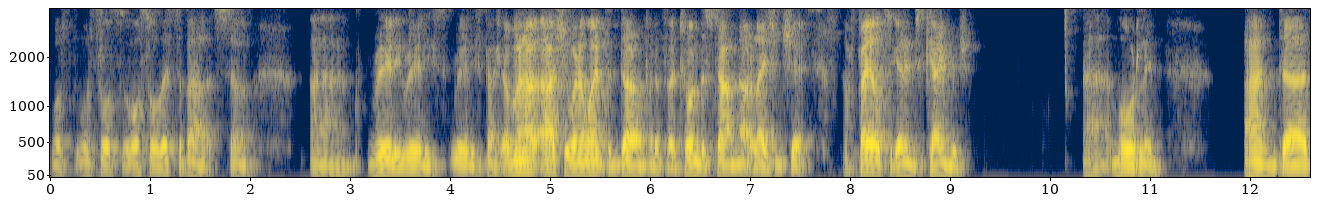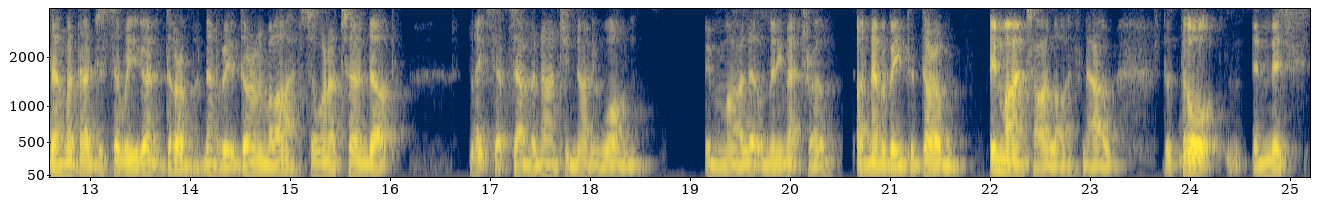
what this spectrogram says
what's what's what's, what's all this about? So. Uh, really, really, really special. I mean, I, actually, when I went to Durham for the to understand that relationship, I failed to get into Cambridge, uh, Magdalene, and uh, then my dad just said, "Well, you're going to Durham." I'd never been to Durham in my life, so when I turned up late September 1991 in my little mini metro, I'd never been to Durham in my entire life. Now, the thought in this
